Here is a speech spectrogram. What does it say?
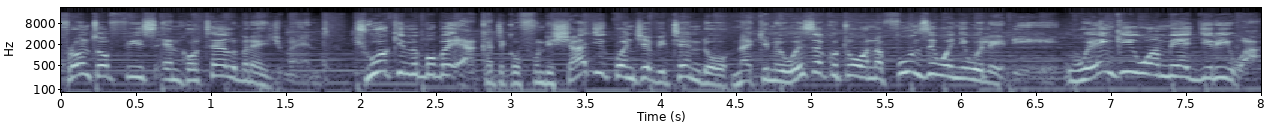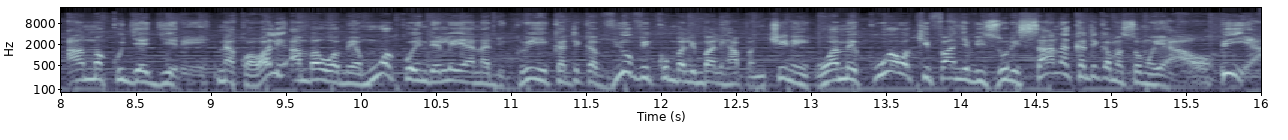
Front Office and Hotel Management. Chuo kimebobea katika ufundishaji kwa njia vitendo na kimeweza kutoa wanafunzi wenye weledi. Wengi wameajiriwa ama kujiajiri, na kwa wale ambao wameamua kuendelea na digrii katika vyuo vikuu mbalimbali hapa nchini wamekuwa wakifanya vizuri sana katika masomo yao. Pia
